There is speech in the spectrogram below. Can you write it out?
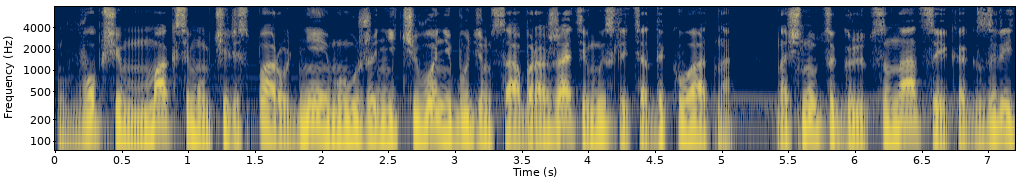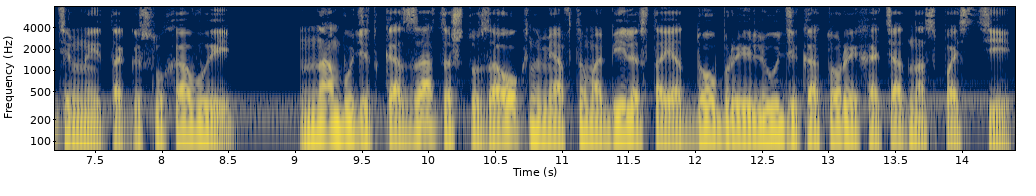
В общем, максимум через пару дней мы уже ничего не будем соображать и мыслить адекватно. Начнутся галлюцинации, как зрительные, так и слуховые. Нам будет казаться, что за окнами автомобиля стоят добрые люди, которые хотят нас спасти.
